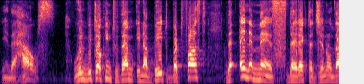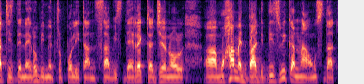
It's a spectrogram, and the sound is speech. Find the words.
in the house. We'll be talking to them in a bit, but first, the NMS Director General, that is the Nairobi Metropolitan Service Director General, uh, Mohammed Badi, this week announced that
